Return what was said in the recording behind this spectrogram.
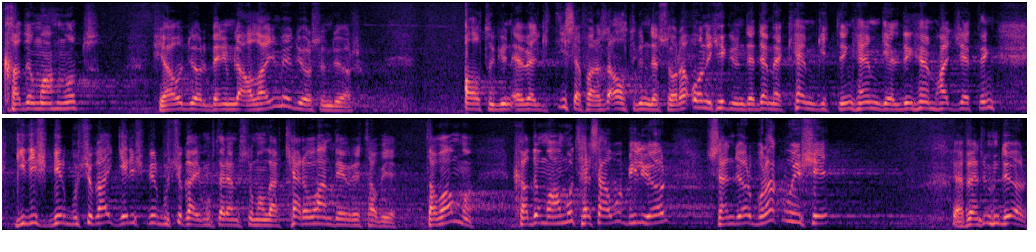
Kadı Mahmud yahu diyor benimle alay mı ediyorsun? diyor 6 gün evvel gittiyse farzda 6 günde sonra 12 günde demek hem gittin hem geldin hem hac ettin. Gidiş bir buçuk ay geliş bir buçuk ay muhterem Müslümanlar. Kervan devri tabii. Tamam mı? Kadı Mahmut hesabı biliyor. Sen diyor bırak bu işi. Efendim diyor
